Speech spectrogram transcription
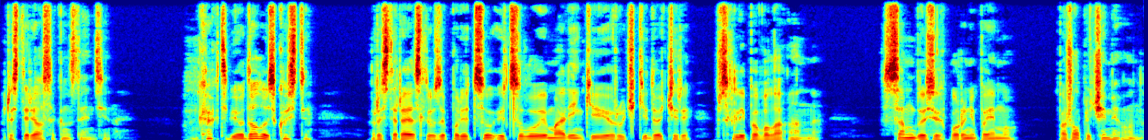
Растерялся Константин. «Как тебе удалось, Костя?» Растирая слезы по лицу и целуя маленькие ручки дочери, всхлипывала Анна. «Сам до сих пор не пойму». Пожал плечами он.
